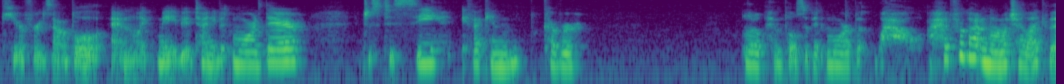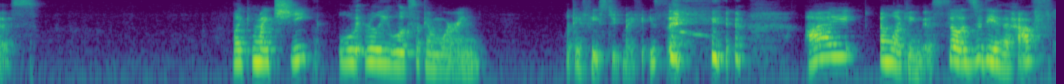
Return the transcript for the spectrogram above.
here for example, and like maybe a tiny bit more there just to see if I can cover little pimples a bit more. But wow, I had forgotten how much I like this. Like my cheek literally looks like I'm wearing like I face my face. I am liking this. So let's do the other half.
